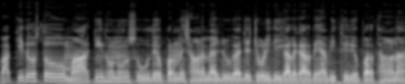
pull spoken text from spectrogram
ਬਾਕੀ ਦੋਸਤੋ ਮਾਰਕਿੰਗ ਤੁਹਾਨੂੰ ਸੂ ਦੇ ਉੱਪਰ ਨਿਸ਼ਾਨ ਮਿਲ ਜੂਗਾ, ਜੇ ਝੋਲੀ ਦੀ ਗੱਲ ਕਰਦੇ ਆ, ਵਿੱਥੇ ਦੇ ਉੱਪਰ ਥਾਣ ਆ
